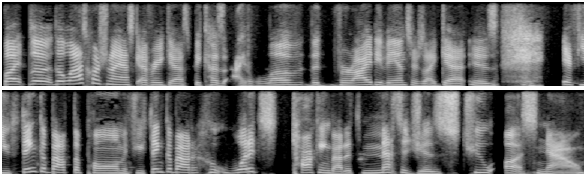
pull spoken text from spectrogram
But the, the last question I ask every guest, because I love the variety of answers I get, is if you think about the poem, if you think about who, what it's talking about, its messages to us now,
